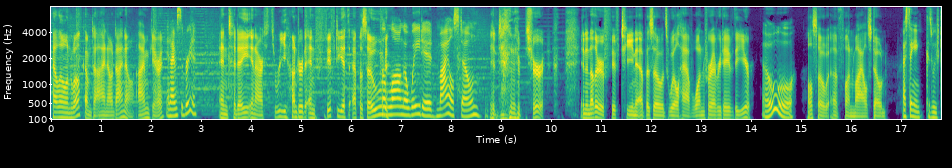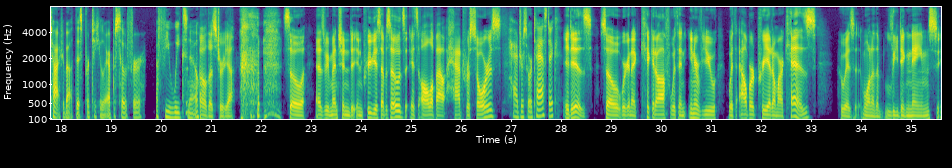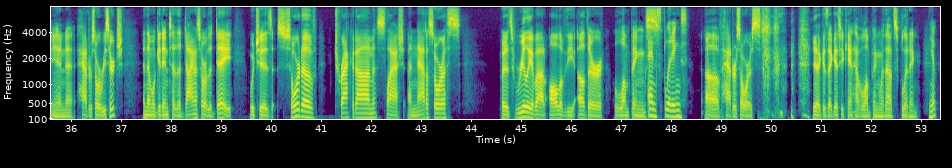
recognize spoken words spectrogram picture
Hello and welcome to I Know Dino. I'm Garrett, And I'm Sabrina. and today in our 350th episode, The long awaited milestone. it, sure, in another 15 episodes, we'll have one for every day of the year. Oh, Also, a fun milestone. I was thinking because we've talked about this particular episode for a few weeks now. Oh, that's true. Yeah. so, as we mentioned in previous episodes, it's all about hadrosaurs. Hadrosaur-tastic. It is. So, we're going to kick it off with an interview with Albert Prieto Marquez, who is one of the leading names in hadrosaur research. And then we'll get into the dinosaur of the day, which is sort of Trachodon slash Anatosaurus, but it's really about all of the other lumpings And splittings. Of hadrosaurs. yeah, because I guess you can't have lumping without splitting. Yep.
